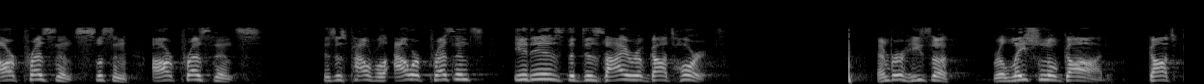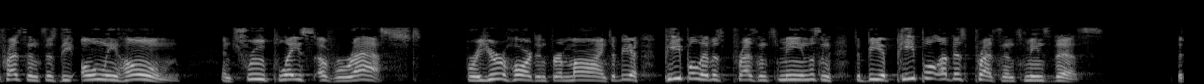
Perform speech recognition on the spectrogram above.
Our presence, listen, our presence, this is powerful. Our presence, it is the desire of God's heart. Remember, He's a relational God. God's presence is the only home and true place of rest for your heart and for mine. To be a people of His presence means, listen, to be a people of His presence means this. The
